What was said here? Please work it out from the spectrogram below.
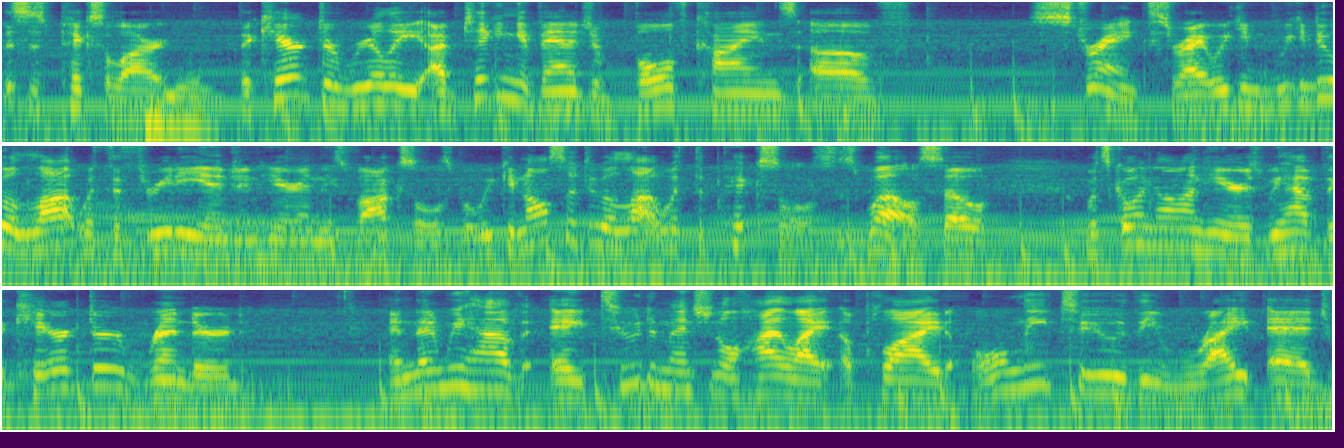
this is pixel art, the character really I'm taking advantage of both kinds of strengths, right? We can we can do a lot with the 3D engine here in these voxels, but we can also do a lot with the pixels as well. So what's going on here is we have the character rendered and then we have a two-dimensional highlight applied only to the right edge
